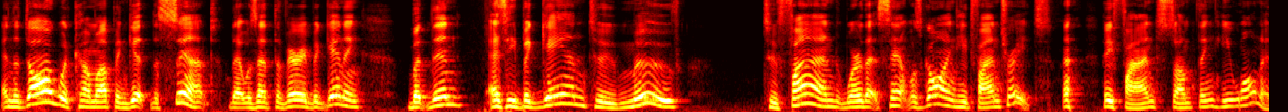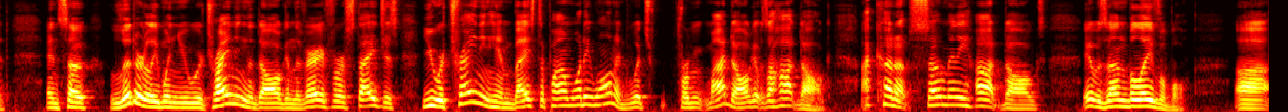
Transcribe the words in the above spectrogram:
and the dog would come up and get the scent that was at the very beginning. But then, as he began to move to find where that scent was going, he'd find treats. he'd find something he wanted. And so, literally, when you were training the dog in the very first stages, you were training him based upon what he wanted, which for my dog, it was a hot dog. I cut up so many hot dogs, it was unbelievable. Uh,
